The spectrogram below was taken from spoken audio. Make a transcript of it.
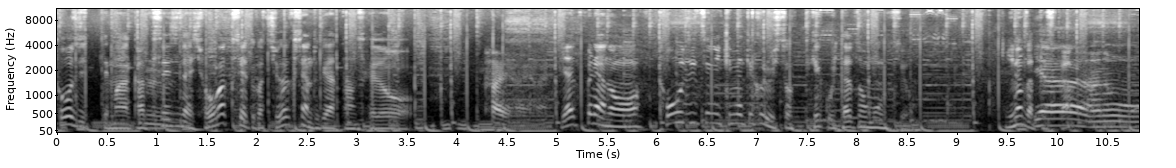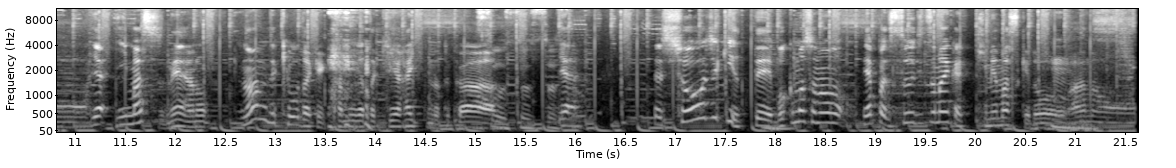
当時ってまあ学生時代小学生とか中学生の時だったんですけど、はいはいはい。やっぱりあの当日に決めてくる人って結構いたと思うんですよ。いなかったいですか？あのー、いやいますね。あのなんで今日だけ髪型気合入ってんだとか。そうそうそういや正直言って僕もそのやっぱ数日前から決めますけど、ん。あのー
